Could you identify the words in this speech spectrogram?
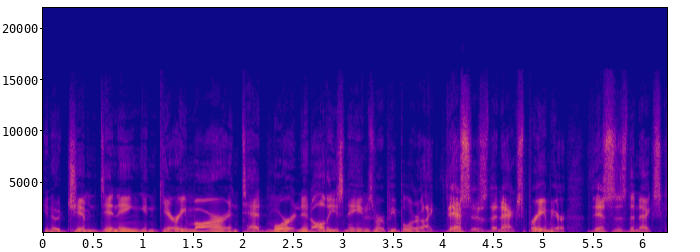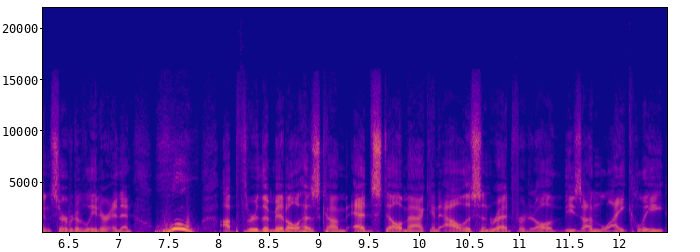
you know Jim Dinning and Gary Mar and Ted Morton and all these names where people are like, "This is the next premier, this is the next conservative leader," and then whoo, up through the middle has come Ed Stelmach and Alison Redford and all these unlikely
